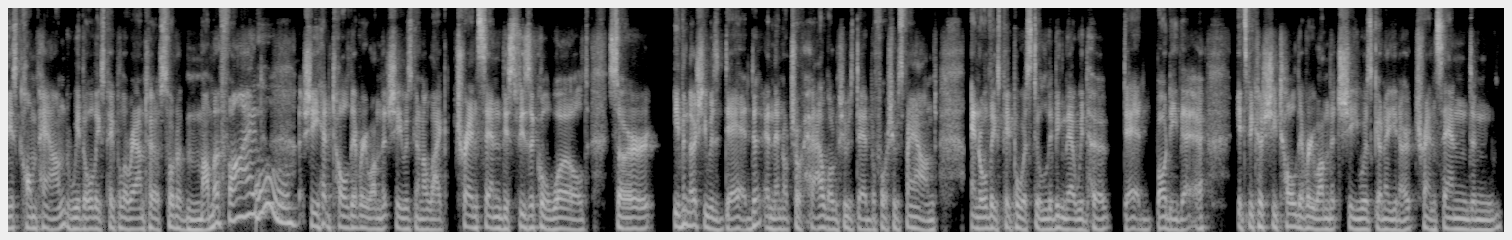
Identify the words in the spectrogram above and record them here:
this compound with all these people around her sort of mummified. Ooh. She had told everyone that she was going to like transcend this physical world. So even though she was dead and they're not sure how long she was dead before she was found, and all these people were still living there with her dead body there, it's because she told everyone that she was going to, you know, transcend and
